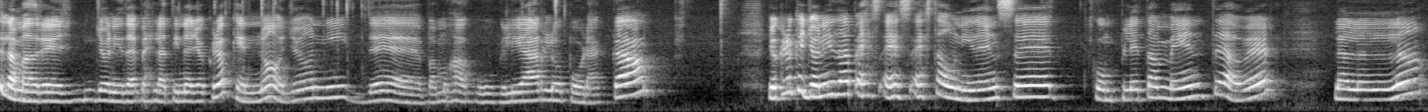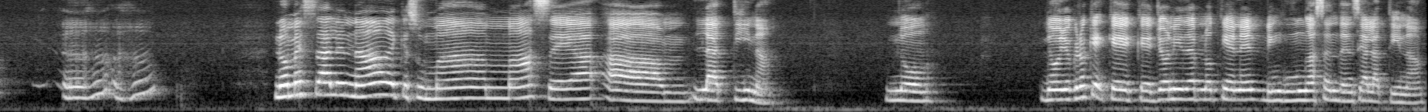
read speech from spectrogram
si la madre de Johnny Depp es latina, yo creo que no. Johnny Depp, vamos a googlearlo por acá. Yo creo que Johnny Depp es, es estadounidense completamente. A ver. La, la, la, Ajá, ajá. No me sale nada de que su mamá sea latina. No. No, yo creo que, que, Johnny Depp no tiene ninguna ascendencia latina.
